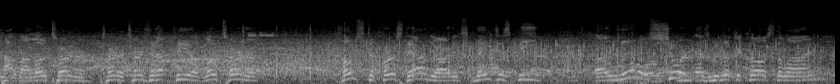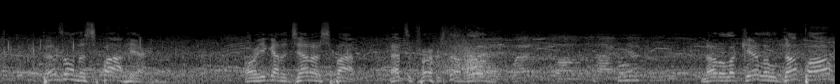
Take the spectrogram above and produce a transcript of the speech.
Caught by Low Turner. Turner turns it upfield. Low Turner close to first down yardage. May just be a little short as we look across the line. Depends on the spot here. Or he got a generous spot. That's a first, I believe. Another look here, a little dump off.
